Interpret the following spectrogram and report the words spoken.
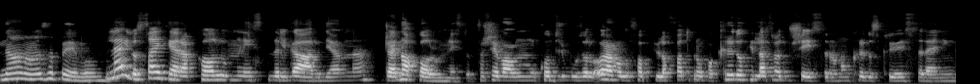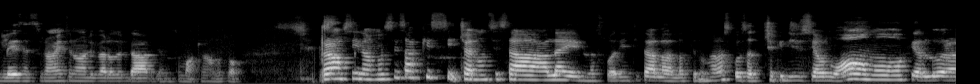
No, non lo sapevo. Lei lo sai che era columnist del Guardian? Cioè, no, columnist, faceva un contributo, ora non lo fa più, l'ha fatto proprio, credo che la traducessero, non credo scrivesse lei in inglese, sicuramente non a livello del Guardian, insomma, cioè non lo so. Però sì, no, non si sa chi sì, cioè non si sa, lei la sua identità l'ha, l'ha tenuta nascosta, c'è chi dice sia un uomo, che allora...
